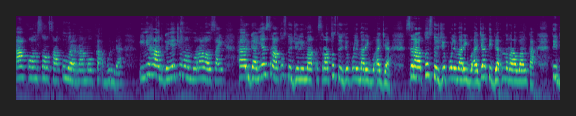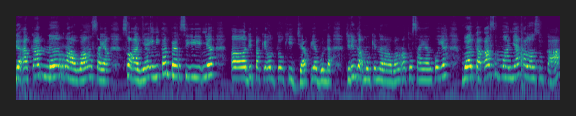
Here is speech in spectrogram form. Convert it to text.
A01 warna mocha bunda. Ini harganya cuma murah loh say. Harganya 175 175 ribu aja. 175 ribu aja tidak nerawang kak. Tidak akan nerawang sayang. Soalnya ini kan versinya uh, dipakai untuk hijab ya bunda. Jadi nggak mungkin nerawang atau sayangku ya. Buat kakak semuanya kalau suka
